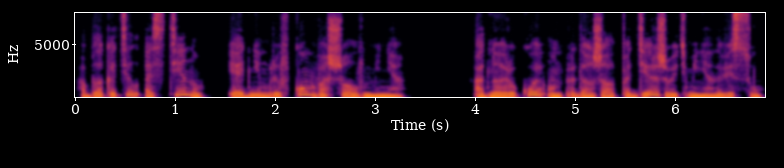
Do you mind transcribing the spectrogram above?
облокотил о стену и одним рывком вошел в меня. Одной рукой он продолжал поддерживать меня на весу,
